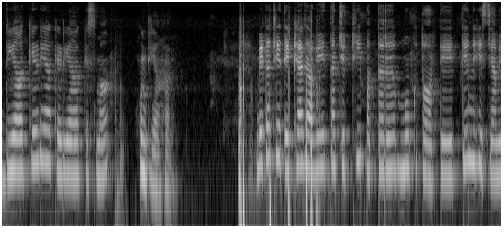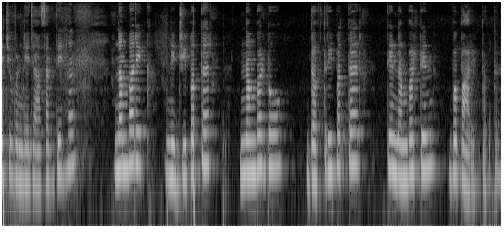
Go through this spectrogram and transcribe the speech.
ਦੀਆਂ ਕਿਹੜੀਆਂ-ਕਿਹੜੀਆਂ ਕਿਸਮਾਂ ਹੁੰਦੀਆਂ ਹਨ? ਬੇਟਾ, ਜੇ ਦੇਖਿਆ ਜਾਵੇ ਤਾਂ ਚਿੱਠੀ ਪੱਤਰ ਮੁੱਖ ਤੌਰ ਤੇ ਤਿੰਨ ਹਿੱਸਿਆਂ ਵਿੱਚ ਵੰਡੇ ਜਾ ਸਕਦੇ ਹਨ। ਨੰਬਰ ਇੱਕ, ਨਿੱਜੀ ਪੱਤਰ, ਨੰਬਰ ਦੋ, ਦਫ਼ਤਰੀ ਪੱਤਰ ਤੇ ਨੰਬਰ ਤਿੰਨ, ਵਪਾਰਿਕ ਪੱਤਰ।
